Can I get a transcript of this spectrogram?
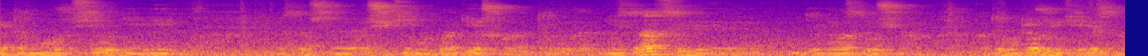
при этом мы уже сегодня имеем достаточно ощутимую поддержку от администрации дальневосточных, которым тоже интересно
